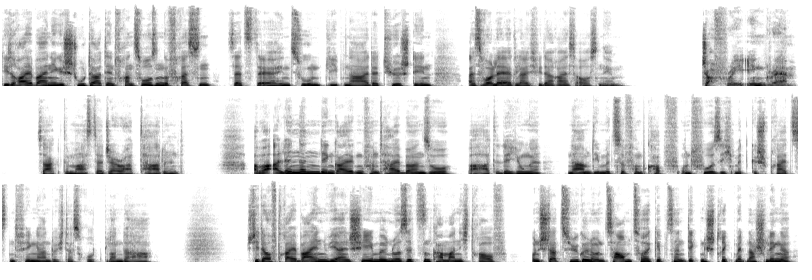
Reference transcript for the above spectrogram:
Die dreibeinige Stute hat den Franzosen gefressen, setzte er hinzu und blieb nahe der Tür stehen, als wolle er gleich wieder Reis ausnehmen. Geoffrey Ingram, sagte Master Gerard tadelnd. Aber alle nennen den Galgen von Tyburn so, beharrte der Junge, nahm die Mütze vom Kopf und fuhr sich mit gespreizten Fingern durch das rotblonde Haar. Steht auf drei Beinen wie ein Schemel, nur sitzen kann man nicht drauf. Und statt Zügeln und Zaumzeug gibt's einen dicken Strick mit ner Schlinge.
